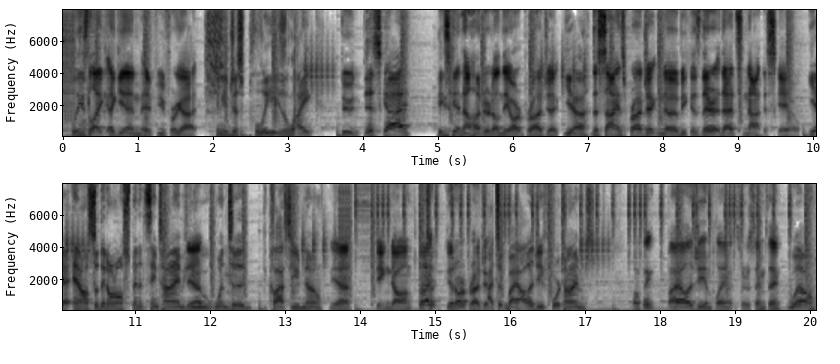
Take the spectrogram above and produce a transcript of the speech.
Please like again if you forgot. Can you just please like? Dude, this guy, he's getting 100 on the art project. Yeah. The science project, no, because they're that's not the scale. Yeah, and also they don't all spin at the same time. If Yep. you went to mm. class, you'd know. Yeah, ding dong. But good art project. I took biology four times. I don't think biology and planets are the same thing. Well,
